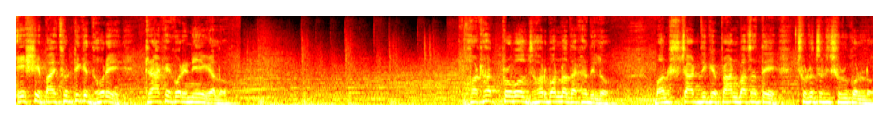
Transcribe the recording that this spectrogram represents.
এসে পাইথনটিকে ধরে ট্রাকে করে নিয়ে গেল। হঠাৎ প্রবল ঝড় বন্যা দেখা দিল। মানুষ চারদিকে প্রাণ বাঁচাতে ছুটোছুটি শুরু করল।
